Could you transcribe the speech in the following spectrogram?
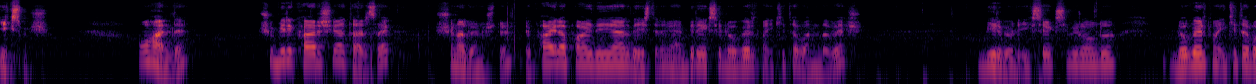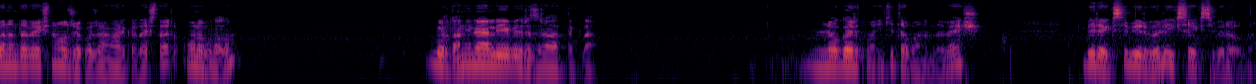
x'miş. O halde şu biri karşıya atarsak şuna dönüştü. E payla paydayı yer değiştirelim. Yani 1 eksi logaritma 2 tabanında 5. 1 bölü x eksi 1 oldu. Logaritma 2 tabanında 5 ne olacak o zaman arkadaşlar? Onu bulalım. Buradan ilerleyebiliriz rahatlıkla. Logaritma 2 tabanında 5. 1 eksi 1 bölü x eksi 1 oldu.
